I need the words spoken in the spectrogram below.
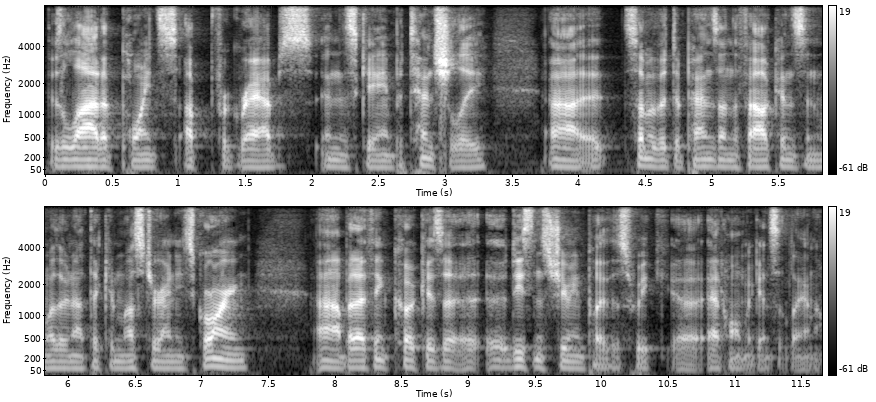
there's a lot of points up for grabs in this game, potentially. Uh, some of it depends on the Falcons and whether or not they can muster any scoring. Uh, but I think Cook is a, a decent streaming play this week uh, at home against Atlanta.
